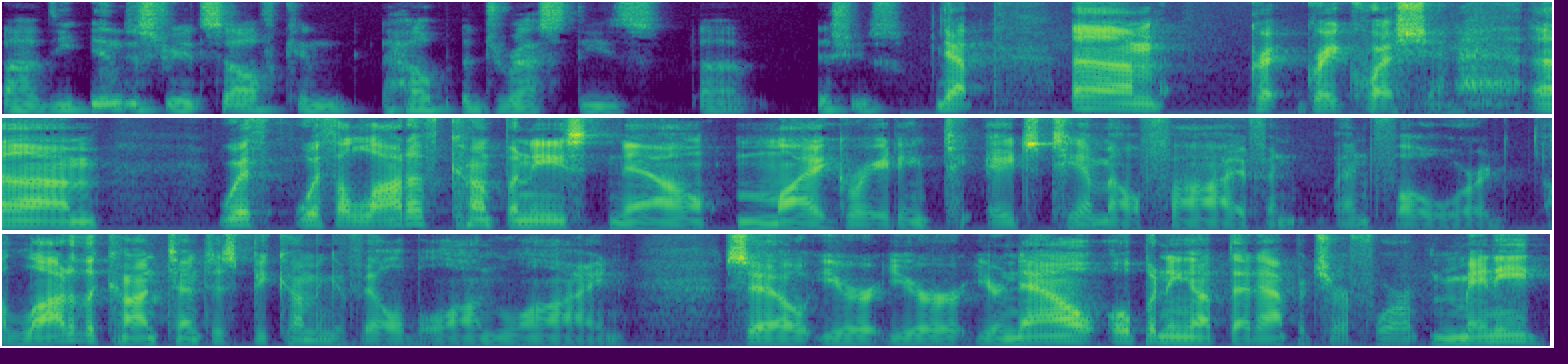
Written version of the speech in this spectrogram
uh, the industry itself can help address these uh, issues. Yep, um, great, great question. Um, with with a lot of companies now migrating to HTML5 and and forward, a lot of the content is becoming available online. So you're you're you're now opening up that aperture for many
